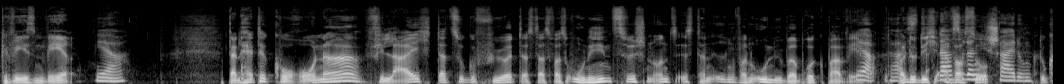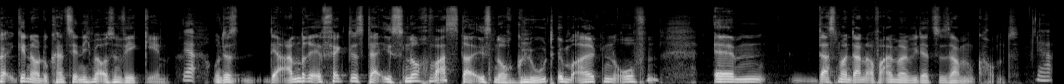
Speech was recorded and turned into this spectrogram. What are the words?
gewesen wäre, ja. Dann hätte Corona vielleicht dazu geführt, dass das, was ohnehin zwischen uns ist, dann irgendwann unüberbrückbar wäre. Ja, da weil du hast- dich da hast einfach du dann so, die Scheidung. Du, genau, du kannst ja nicht mehr aus dem Weg gehen. Ja. Und das, der andere Effekt ist, da ist noch was, da ist noch Glut im alten Ofen, ähm, dass man dann auf einmal wieder zusammenkommt. Ja.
